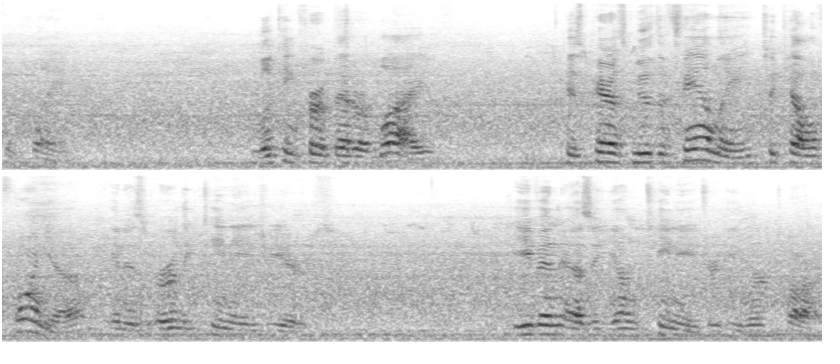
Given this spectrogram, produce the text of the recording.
complain. Looking for a better life, his parents moved the family to California in his early teenage years. Even as a young teenager, he worked hard.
